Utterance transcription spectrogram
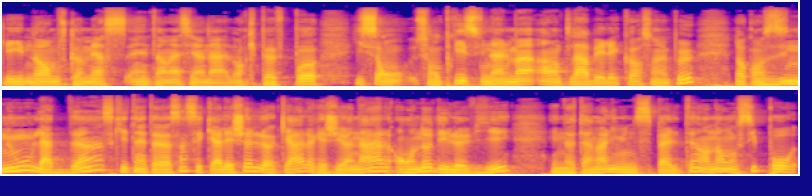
les normes du commerce international. Donc, ils peuvent pas, ils sont, sont prises finalement entre l'arbre et l'écorce un peu. Donc, on se dit, nous, là-dedans, ce qui est intéressant, c'est qu'à l'échelle locale, régionale, on a des leviers, et notamment les municipalités en ont aussi pour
